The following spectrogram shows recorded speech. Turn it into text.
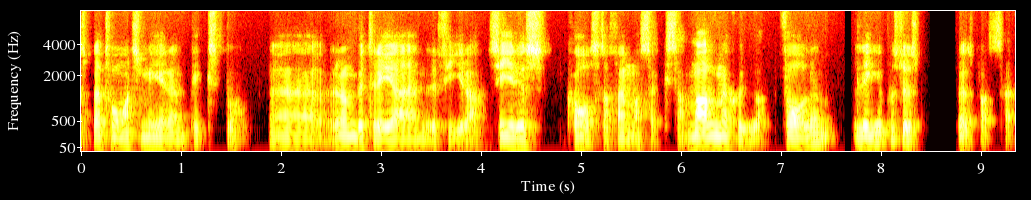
spelar två matcher mer än Pixbo. Eh, Rönnby trea, Endre fyra, Sirius, Karlstad femma, sexa, Malmö sjua, Falun ligger på slutspelsplats här.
